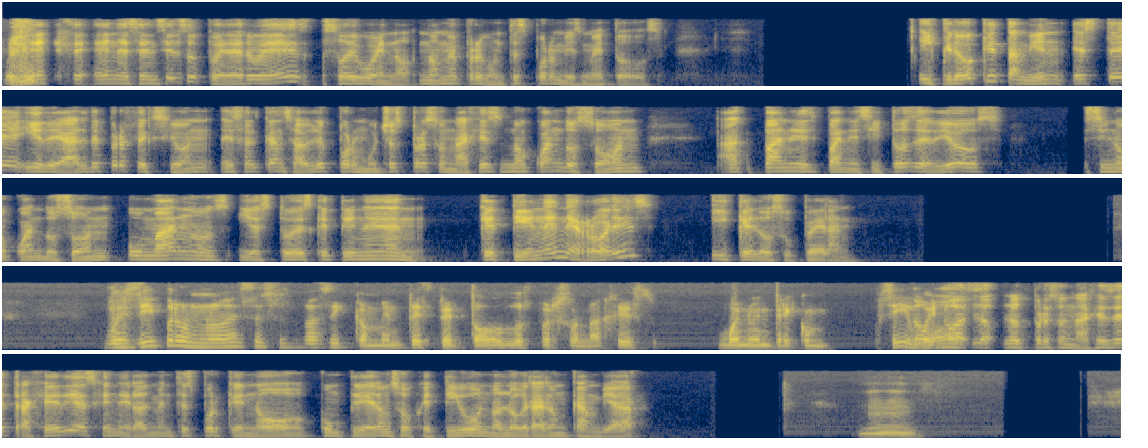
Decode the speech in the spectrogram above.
pues, en, en, esencia el superhéroe es, soy bueno, no me preguntes por mis métodos. Y creo que también este ideal de perfección es alcanzable por muchos personajes, no cuando son ah, panecitos de Dios, sino cuando son humanos. Y esto es que tienen, que tienen errores y que lo superan. Pues sí, pero no es eso, es básicamente este, todos los personajes, bueno, entre, Sí, no, los personajes de tragedias generalmente es porque no cumplieron su objetivo, no lograron cambiar. Mm.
